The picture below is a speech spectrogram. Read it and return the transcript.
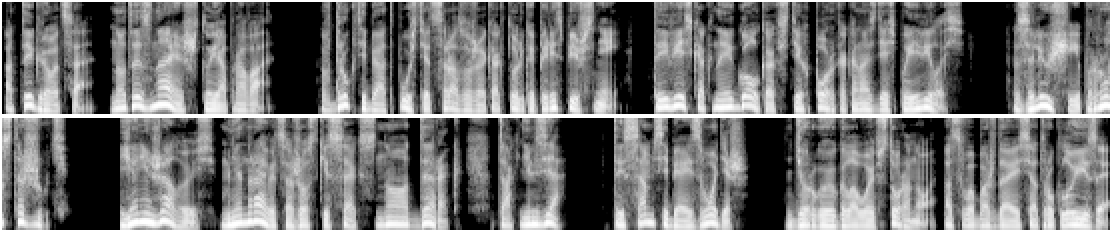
отыгрываться, но ты знаешь, что я права. Вдруг тебя отпустят сразу же, как только переспишь с ней. Ты весь как на иголках с тех пор, как она здесь появилась. Злющий просто жуть. Я не жалуюсь, мне нравится жесткий секс, но, Дерек, так нельзя. Ты сам себя изводишь. Дергаю головой в сторону, освобождаясь от рук Луизы.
